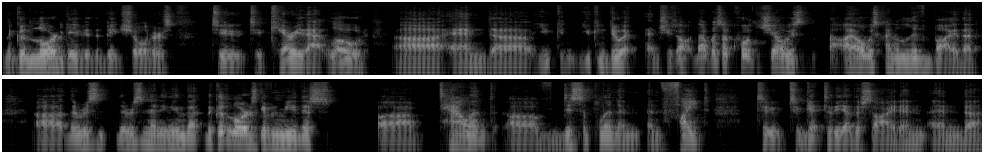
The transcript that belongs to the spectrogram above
And the good lord gave you the big shoulders to to carry that load uh, and uh, you can you can do it. And she's all that was a quote that she always i always kind of lived by that uh, there isn't there isn't anything that the good lord has given me this uh, talent of discipline and and fight to to get to the other side. And and uh,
